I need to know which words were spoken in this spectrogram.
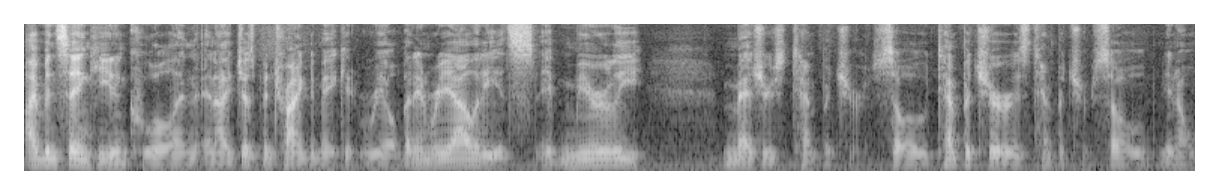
I've been saying heat and cool, and, and I've just been trying to make it real. But in reality, it's it merely measures temperature. So temperature is temperature. So you know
